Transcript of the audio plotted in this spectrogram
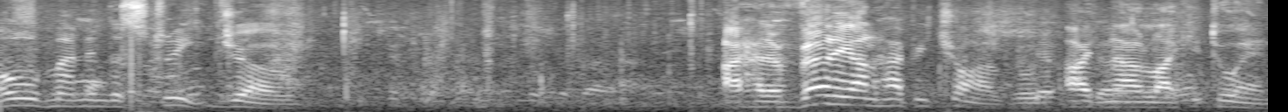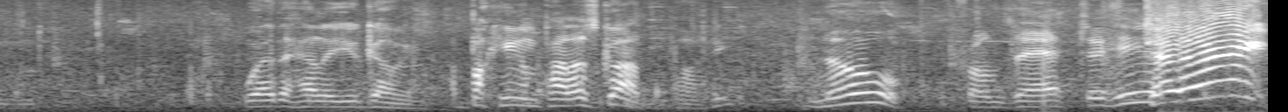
Old man in the street. Joe. I had a very unhappy childhood. I'd now like it to end. Where the hell are you going? A Buckingham Palace garden party? No, from there to here. Terry!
